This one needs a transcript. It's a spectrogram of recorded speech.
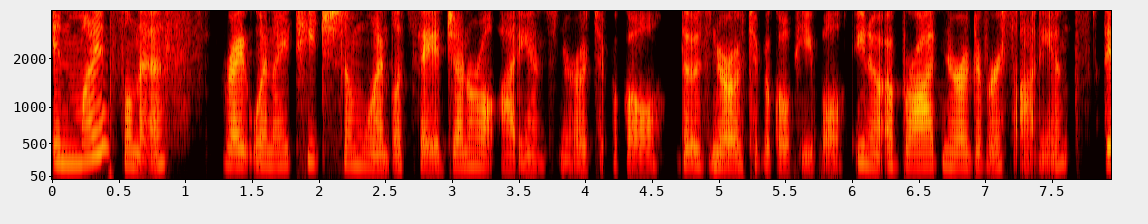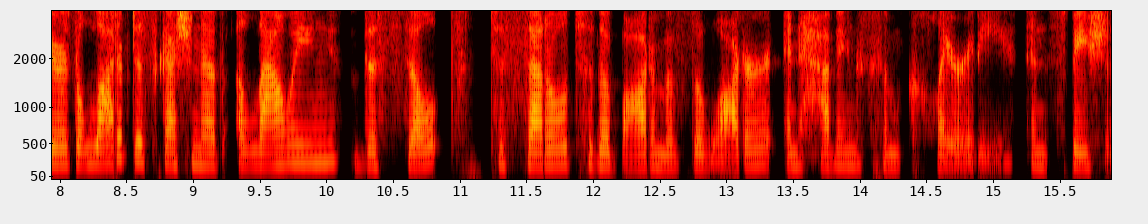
In mindfulness, right, when I teach someone, let's say a general audience, neurotypical, those neurotypical people, you know, a broad neurodiverse audience, there's a lot of discussion of allowing the silt to settle to the bottom of the water and having some clarity and spaciousness.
